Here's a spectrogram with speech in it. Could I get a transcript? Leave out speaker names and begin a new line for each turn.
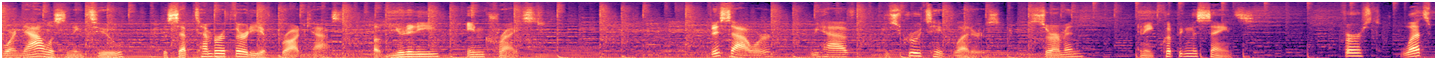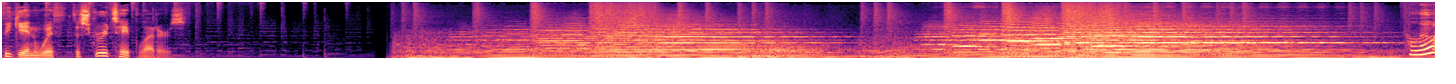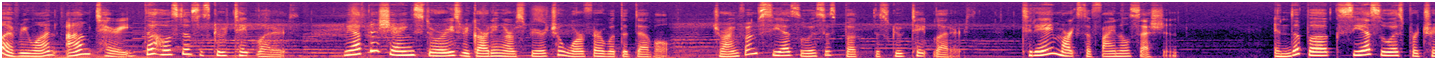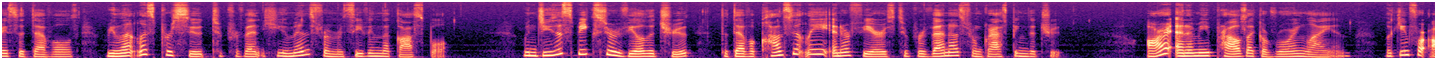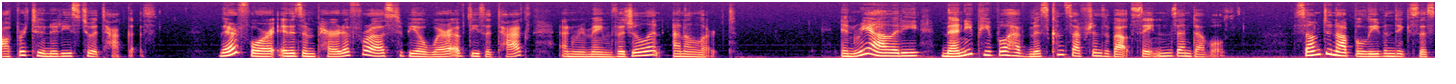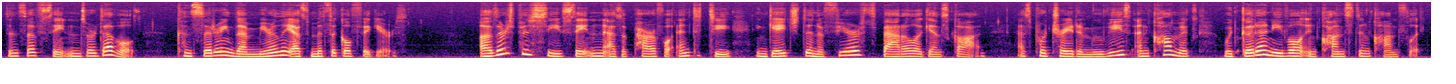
You are now listening to the September 30th broadcast of Unity in Christ. This hour, we have the Screwtape Letters, Sermon, and Equipping the Saints. First, let's begin with the Screwtape Letters.
Hello, everyone. I'm Terry, the host of the Screwtape Letters. We have been sharing stories regarding our spiritual warfare with the devil, drawing from C.S. Lewis's book, The Screwtape Letters. Today marks the final session. In the book, C.S. Lewis portrays the devil's relentless pursuit to prevent humans from receiving the gospel. When Jesus speaks to reveal the truth, the devil constantly interferes to prevent us from grasping the truth. Our enemy prowls like a roaring lion, looking for opportunities to attack us. Therefore, it is imperative for us to be aware of these attacks and remain vigilant and alert. In reality, many people have misconceptions about Satans and devils. Some do not believe in the existence of Satans or devils, considering them merely as mythical figures. Others perceive Satan as a powerful entity engaged in a fierce battle against God, as portrayed in movies and comics with good and evil in constant conflict.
